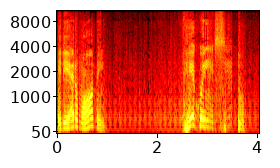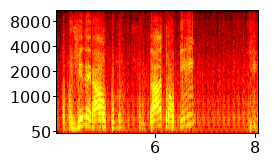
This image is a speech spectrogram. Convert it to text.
Ele era um homem reconhecido como general, como um soldado, alguém que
